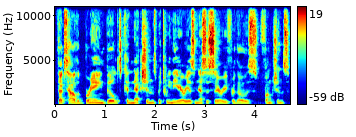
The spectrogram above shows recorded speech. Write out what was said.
affects how the brain builds connections between the areas necessary for those functions.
